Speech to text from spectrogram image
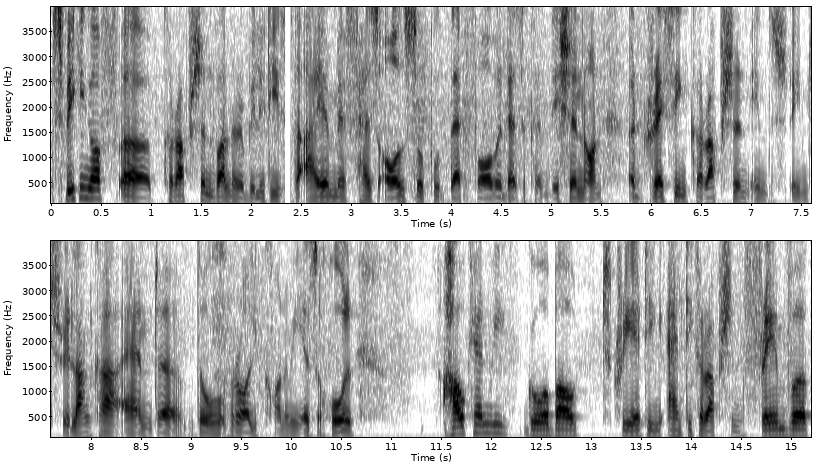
Speaking of uh, corruption vulnerabilities, the IMF has also put that forward as a condition on addressing corruption in, the, in Sri Lanka and uh, the overall economy as a whole. How can we go creating anti-corruption framework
